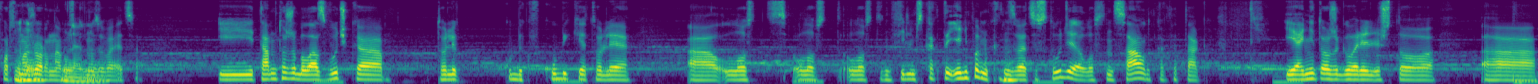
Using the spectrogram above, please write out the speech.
Форс-мажор на русском Да, называется. И там тоже была озвучка то ли кубик в кубике, то ли Lost, Lost, Lost in Films. Как-то, я не помню, как называется студия, Lost in Sound, как-то так. И они тоже говорили, что а,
